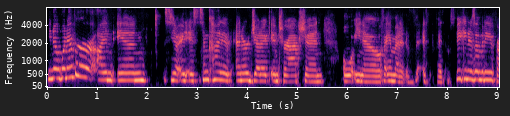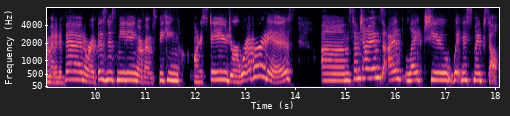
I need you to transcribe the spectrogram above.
you know, whenever I'm in you know, it's some kind of energetic interaction or you know if i'm at a, if i'm speaking to somebody if i'm at an event or a business meeting or if i'm speaking on a stage or wherever it is um, sometimes i like to witness myself.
